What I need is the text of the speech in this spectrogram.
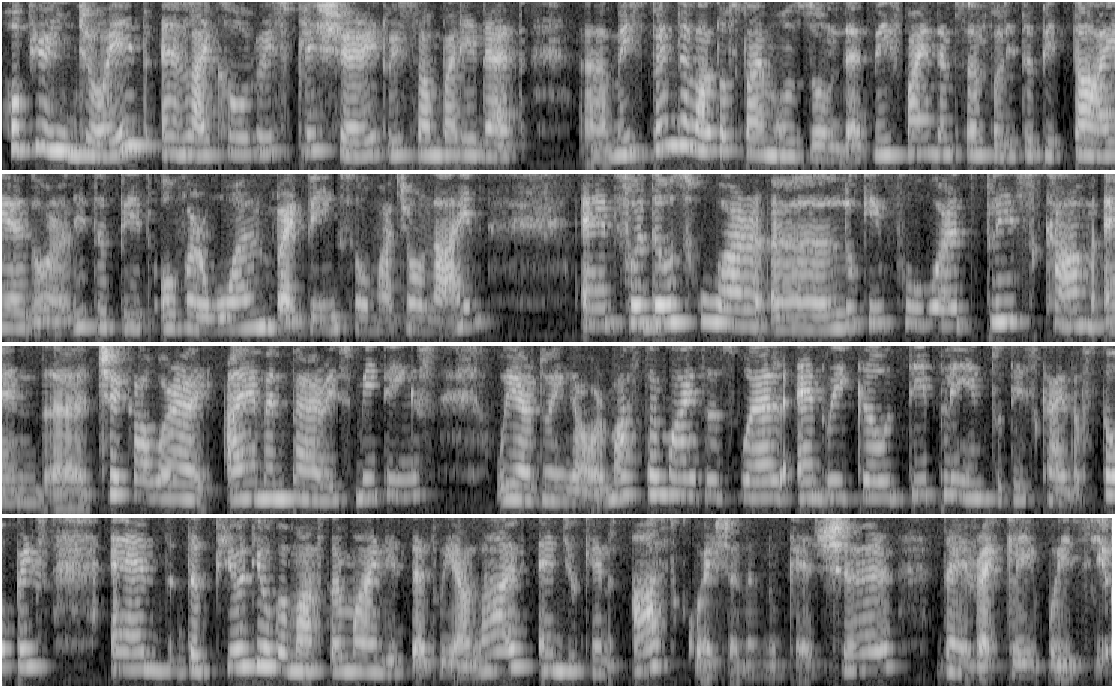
Hope you enjoy it and like always please share it with somebody that uh, may spend a lot of time on Zoom, that may find themselves a little bit tired or a little bit overwhelmed by being so much online. And for those who are uh, looking forward, please come and uh, check our I Am in Paris meetings. We are doing our masterminds as well, and we go deeply into this kind of topics. And the beauty of a mastermind is that we are live and you can ask questions and you can share directly with you.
